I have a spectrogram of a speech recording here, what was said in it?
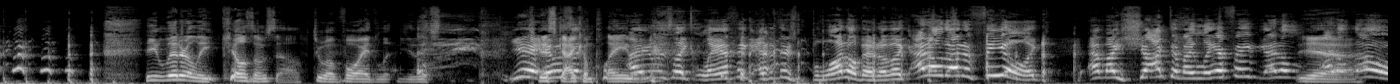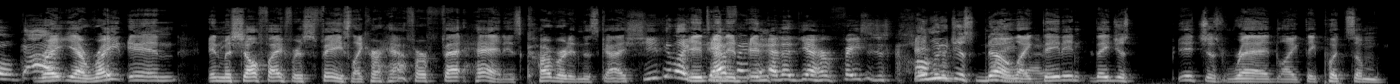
he literally kills himself to avoid this, Yeah, this guy like, complaining. I was like laughing, and then there's blood on. And I'm like, I don't know how to feel. Like, am I shocked? Am I laughing? I don't. Yeah. I don't know. God. right, yeah, right in in Michelle Pfeiffer's face, like her half her fat head is covered in this guy. She'd be like And- and deafened, and, and- then yeah, her face is just covered. and you just know like they didn't they just it's just red like they put some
